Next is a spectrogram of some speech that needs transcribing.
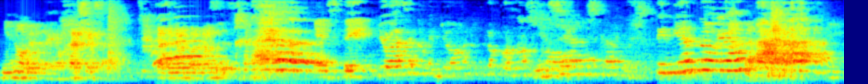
mi novio de hojas, o sea, casi no lo conoces. Este, Yo haciéndome, yo lo conozco. ¿quién será Luis Carlos? ¿Tenías novio?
